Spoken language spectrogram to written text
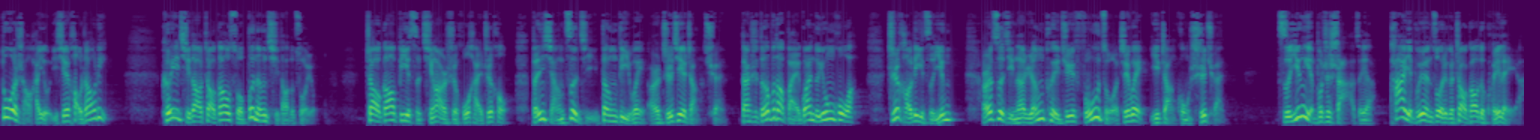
多少还有一些号召力。可以起到赵高所不能起到的作用。赵高逼死秦二世胡亥之后，本想自己登帝位而直接掌权，但是得不到百官的拥护啊，只好立子婴，而自己呢仍退居辅佐之位，以掌控实权。子婴也不是傻子呀，他也不愿做这个赵高的傀儡呀。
